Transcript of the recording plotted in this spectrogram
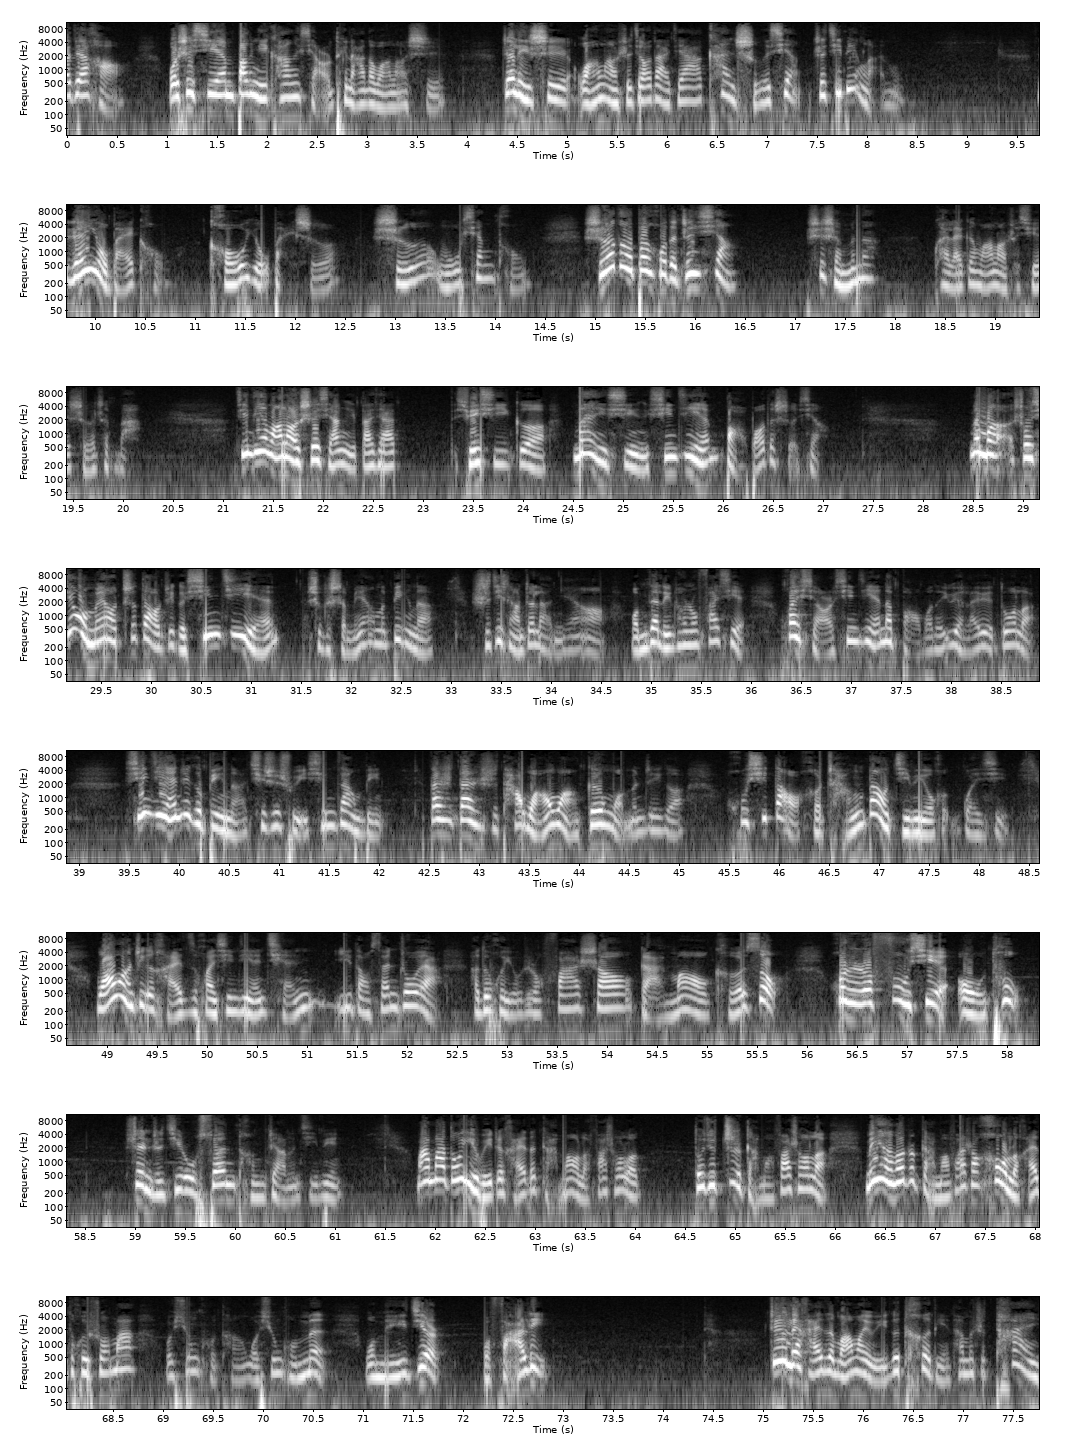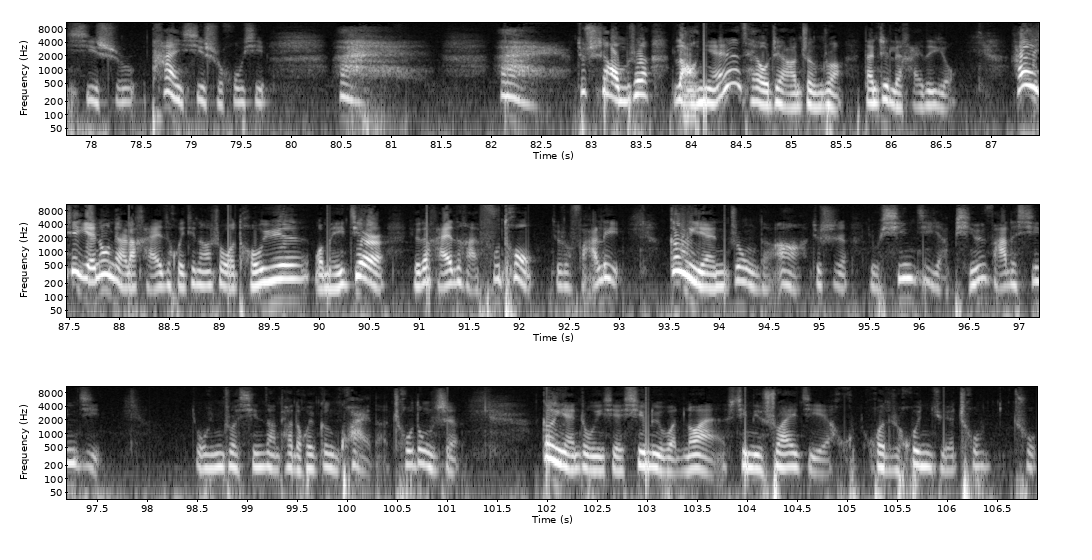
大家好，我是西安邦尼康小儿推拿的王老师，这里是王老师教大家看舌象治疾病栏目。人有百口，口有百舌，舌无相同，舌头背后的真相是什么呢？快来跟王老师学舌诊吧。今天王老师想给大家学习一个慢性心肌炎宝宝的舌象。那么，首先我们要知道这个心肌炎是个什么样的病呢？实际上这两年啊，我们在临床中发现患小儿心肌炎的宝宝的越来越多了。心肌炎这个病呢，其实属于心脏病，但是但是它往往跟我们这个呼吸道和肠道疾病有很关系。往往这个孩子患心肌炎前一到三周呀，他都会有这种发烧、感冒、咳嗽，或者说腹泻、呕吐。甚至肌肉酸疼这样的疾病，妈妈都以为这孩子感冒了、发烧了，都去治感冒发烧了。没想到这感冒发烧后了，孩子会说：“妈，我胸口疼，我胸口闷，我没劲儿，我乏力。”这一类孩子往往有一个特点，他们是叹息式、叹息式呼吸，唉，唉，就是像我们说老年人才有这样的症状，但这类孩子有。还有一些严重点的孩子会经常说：“我头晕，我没劲儿。”有的孩子喊腹痛，就是乏力。更严重的啊，就是有心悸呀，频繁的心悸。我跟你说，心脏跳的会更快的，抽动是更严重一些，心率紊乱、心力衰竭或者是昏厥、抽搐。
